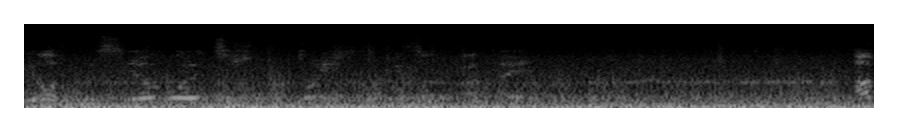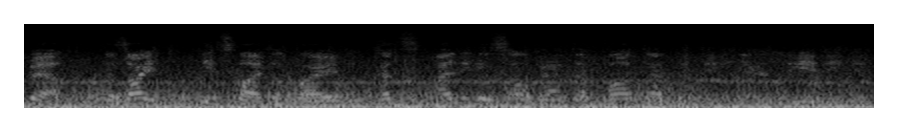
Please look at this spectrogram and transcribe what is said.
wie oft müsst ihr wohl zwischendurch sowieso anhalten? Aber da sage ich nichts weiter, weil du kannst einiges auch während der Fahrt nicht erledigen.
